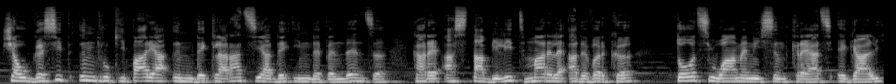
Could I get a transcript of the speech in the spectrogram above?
și-au găsit întruchiparea în Declarația de Independență, care a stabilit marele adevăr că toți oamenii sunt creați egali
